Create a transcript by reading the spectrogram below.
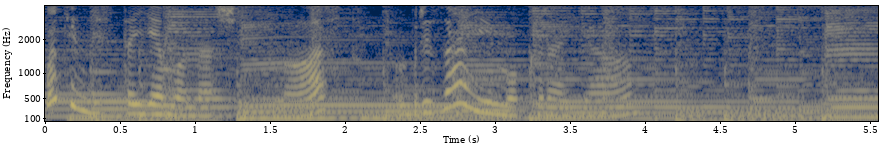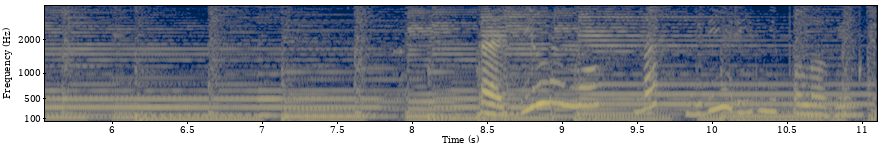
Потім дістаємо наш пласт, обрізаємо края. Та ділимо на дві рівні половинки.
